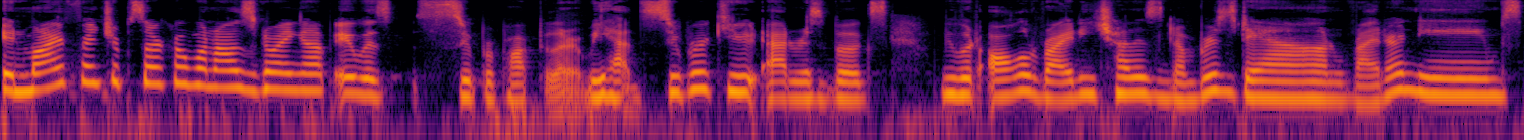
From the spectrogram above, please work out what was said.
In my friendship circle when I was growing up, it was super popular. We had super cute address books. We would all write each other's numbers down, write our names,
